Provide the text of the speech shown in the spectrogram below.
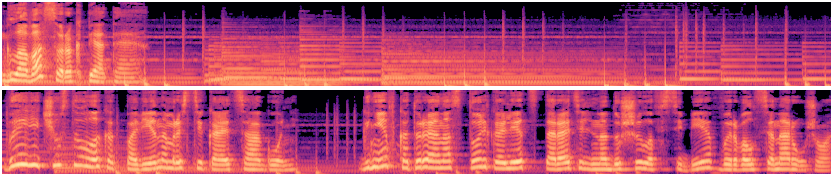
Глава 45 Вейли чувствовала, как по венам растекается огонь. Гнев, который она столько лет старательно душила в себе, вырвался наружу.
